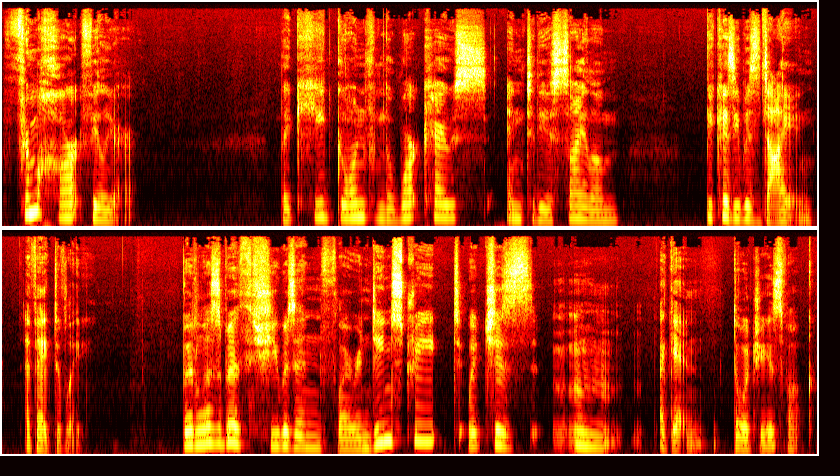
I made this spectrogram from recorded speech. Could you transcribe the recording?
from heart failure. Like he'd gone from the workhouse into the asylum because he was dying, effectively. But Elizabeth, she was in Dean Street, which is, mm, again, dodgy as fuck.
